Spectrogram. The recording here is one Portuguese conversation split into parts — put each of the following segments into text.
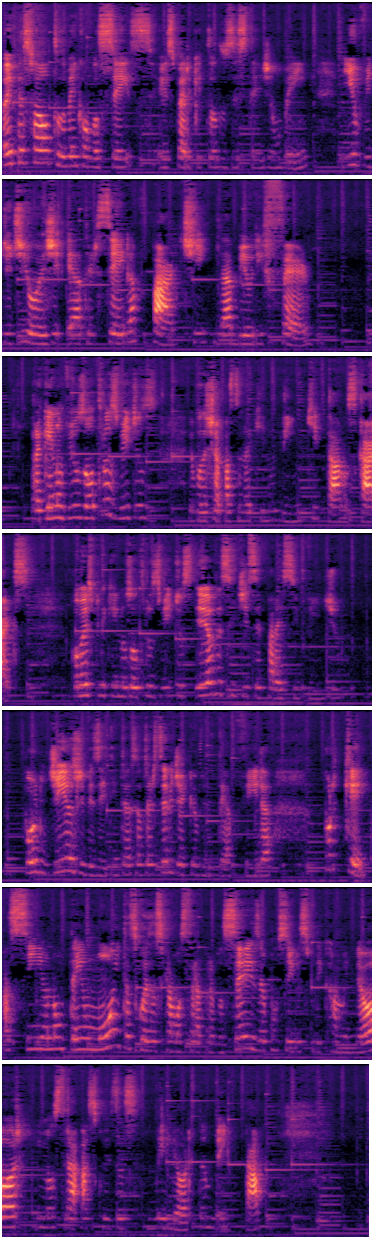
Oi pessoal, tudo bem com vocês? Eu espero que todos estejam bem. E o vídeo de hoje é a terceira parte da Beauty Fair. Para quem não viu os outros vídeos, eu vou deixar passando aqui no link, tá? Nos cards. Como eu expliquei nos outros vídeos, eu decidi separar esse vídeo por dias de visita. Então esse é o terceiro dia que eu visitei a feira. Porque assim eu não tenho muitas coisas para mostrar para vocês, eu consigo explicar melhor e mostrar as coisas melhor também, tá?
